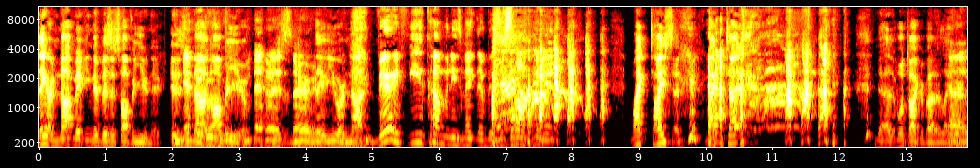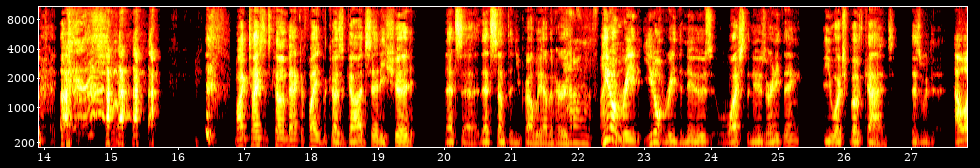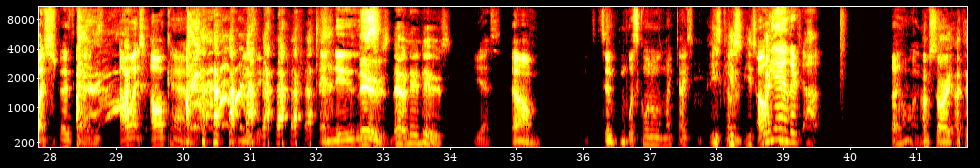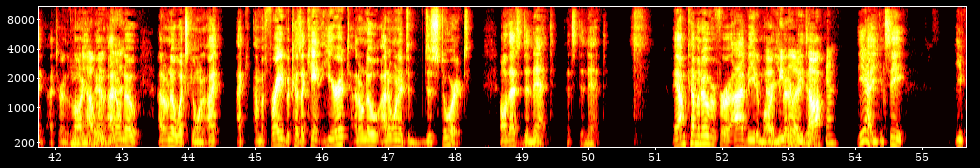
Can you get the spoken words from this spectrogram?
They are not making their business off of you, Nick. It is No. not off of you. No, is sir. not- they- you are not Very few companies make their business off me. Mike Tyson. Mike Tyson. no, we'll talk about it later. Oh, okay. Mike Tyson's coming back to fight because God said he should. That's uh, that's something you probably haven't heard. I don't want to fight. You don't him. read you don't read the news watch the news or anything. You watch both kinds. This would I watch both kinds. I watch all kinds of music and news. news. No, new news. Yes. Um. So what's going on with Mike Tyson? He's- coming. he's- he's oh fighting yeah, there's. Uh, right on. I'm sorry. I think I turned the volume I down. I don't know. I don't know what's going. on. I, I I'm afraid because I can't hear it. I don't know. I don't want it to distort. Oh, that's Danette. That's Danette. Hey, I'm coming over for IV tomorrow. oh, you better be are there. talking. Yeah, you can see. You,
